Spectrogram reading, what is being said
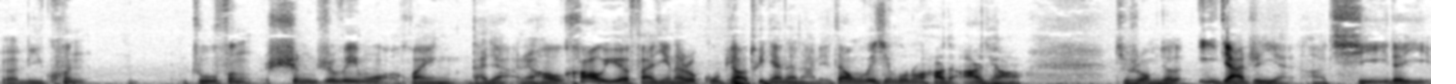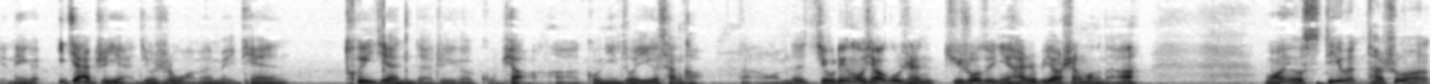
个李坤。竹峰生之微末，欢迎大家。然后皓月繁星，他说股票推荐在哪里？在我们微信公众号的二条，就是我们叫做“一家之言”啊，奇异的异，那个“一家之言”就是我们每天推荐的这个股票啊，供您做一个参考啊。我们的九零后小股神，据说最近还是比较生猛的啊。网友 Steven 他说：“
